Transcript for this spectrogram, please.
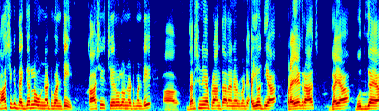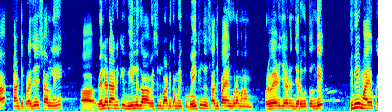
కాశీకి దగ్గరలో ఉన్నటువంటి కాశీ చేరువలో ఉన్నటువంటి దర్శనీయ ప్రాంతాలు అనేటువంటి అయోధ్య ప్రయాగ్రాజ్ గయా బుద్గయా లాంటి ప్రదేశాలని వెళ్ళడానికి వీలుగా వెసులుబాటుగా మీకు వెహికల్ సదుపాయం కూడా మనం ప్రొవైడ్ చేయడం జరుగుతుంది. ఇవి మా యొక్క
